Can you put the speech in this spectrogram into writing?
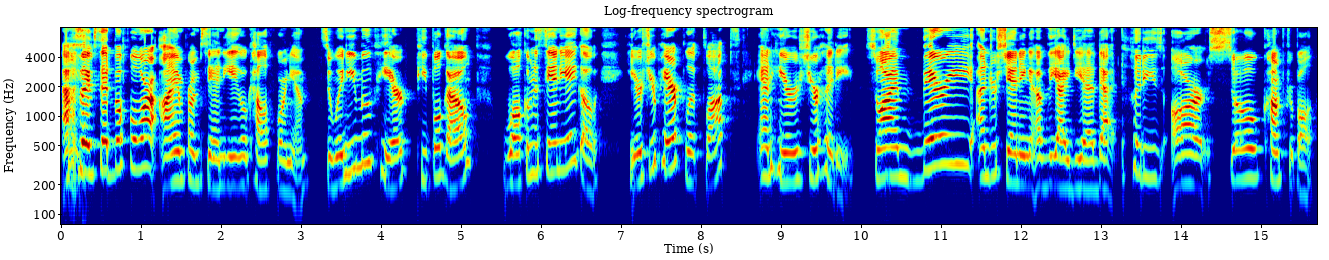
As I've said before, I am from San Diego, California. So when you move here, people go, welcome to San Diego. Here's your pair of flip-flops and here's your hoodie. So I'm very understanding of the idea that hoodies are so comfortable.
